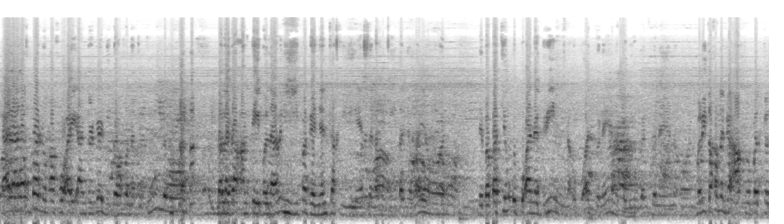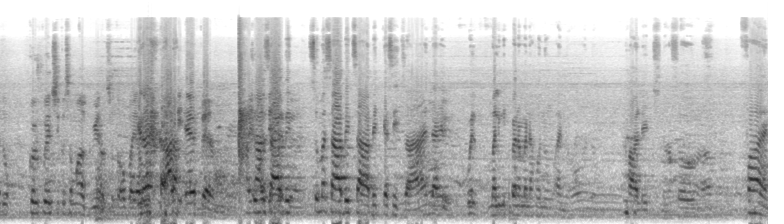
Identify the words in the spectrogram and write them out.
Naalala ko pa, nung ako ay undergrad, dito ako natutulog. Talagang ang table namin, hindi pa ganyan kakinis na nakikita nyo ngayon. Diba? Ba't yung upuan na green, naupuan ko na yan, natulugan ko na yan noon. Balita ko nag-a-acrobat ka doon, Kuya Chico sa mga grills. Totoo ba yan? Ate Ethel. Ay, Sumasabit, sumasabit-sabit kasi dyan. Dahil, well, maliit pa naman ako nung ano, nung college, no? So, fun.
